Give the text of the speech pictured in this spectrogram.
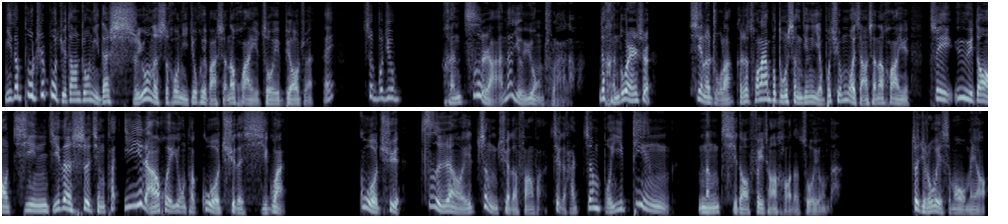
你在不知不觉当中，你在使用的时候，你就会把神的话语作为标准。哎，这不就很自然的就用出来了吗？那很多人是。信了主了，可是从来不读圣经，也不去默想神的话语，所以遇到紧急的事情，他依然会用他过去的习惯，过去自认为正确的方法，这个还真不一定能起到非常好的作用的。这就是为什么我们要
